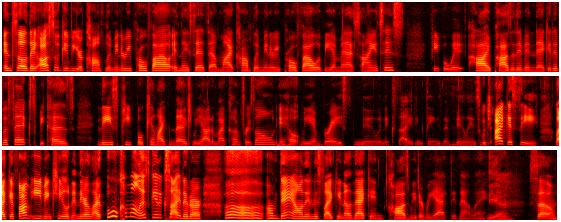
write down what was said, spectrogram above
And so they also give you your complimentary profile and they said that my complimentary profile would be a mad scientist, people with high positive and negative effects because these people can like nudge me out of my comfort zone and help me embrace new and exciting things and feelings, which I could see. Like if I'm even killed and they're like, "Oh, come on, let's get excited," or "Uh, I'm down," and it's like you know that can cause me to react in that way. Yeah. So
